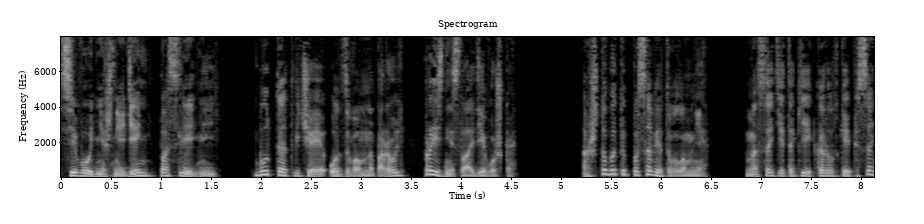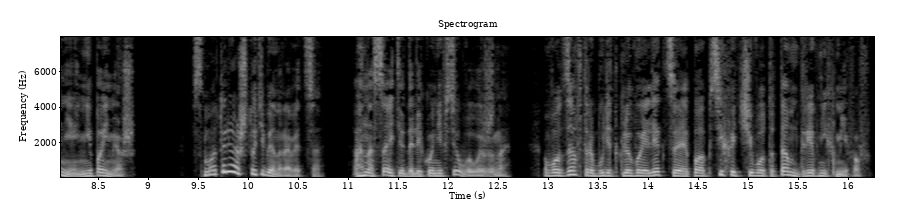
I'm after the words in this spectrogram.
«Сегодняшний день последний», будто отвечая отзывом на пароль, произнесла девушка. «А что бы ты посоветовала мне? На сайте такие короткие описания не поймешь. Смотря, что тебе нравится. А на сайте далеко не все выложено. Вот завтра будет клевая лекция по психо чего-то там древних мифов».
